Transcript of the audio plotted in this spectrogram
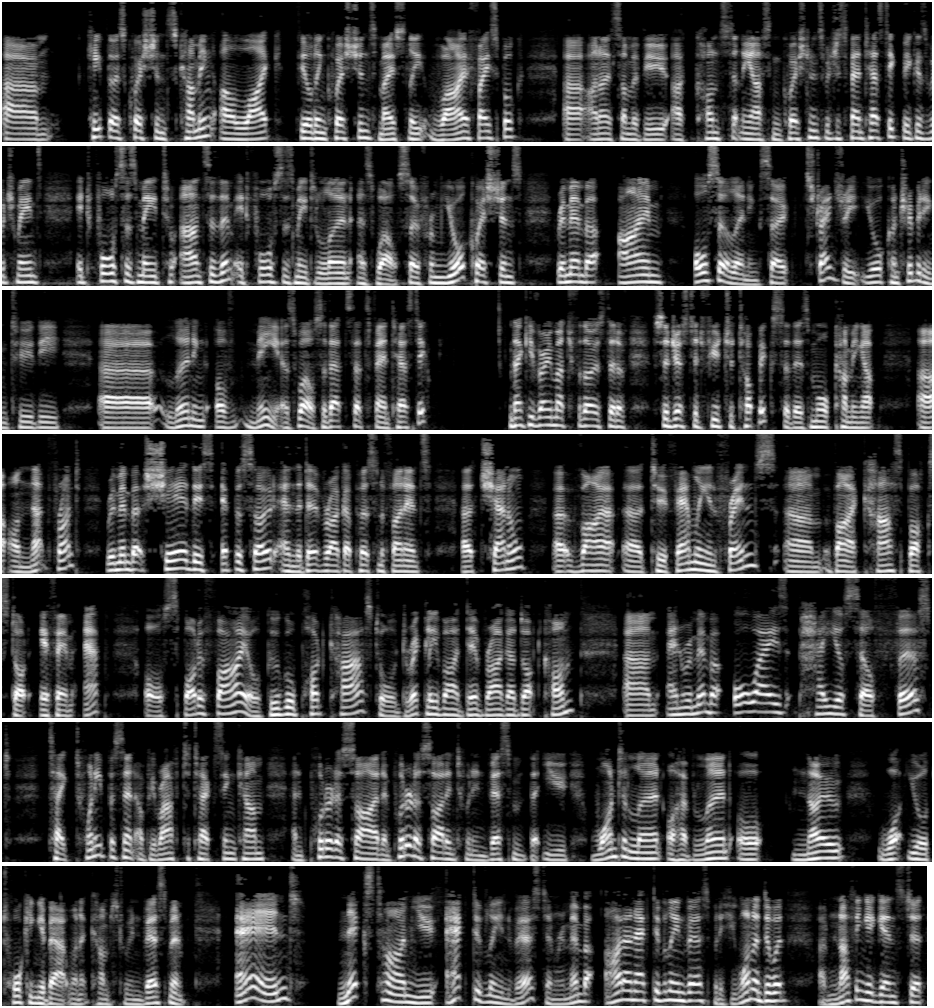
Um, keep those questions coming. I like fielding questions mostly via Facebook. Uh, I know some of you are constantly asking questions, which is fantastic because which means it forces me to answer them. It forces me to learn as well. So from your questions, remember I'm also learning. So strangely, you're contributing to the uh, learning of me as well. So that's that's fantastic. Thank you very much for those that have suggested future topics. So there's more coming up uh, on that front. Remember, share this episode and the Devraga Personal Finance uh, channel uh, via uh, to family and friends um, via Castbox.fm app or Spotify or Google Podcast or directly via devraga.com. Um, and remember, always pay yourself first. Take 20% of your after tax income and put it aside and put it aside into an investment that you want to learn or have learned or know what you're talking about when it comes to investment. And next time you actively invest, and remember, I don't actively invest, but if you want to do it, I have nothing against it.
